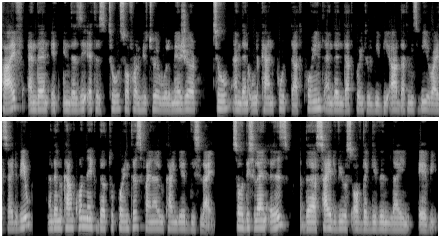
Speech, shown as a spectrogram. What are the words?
5 and then it in the z it is 2 so from here to here we'll measure 2 and then we can put that point and then that point will be br that means b right side view. And then we can connect the two pointers. Finally we can get this line. So this line is the side views of the given line AB.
